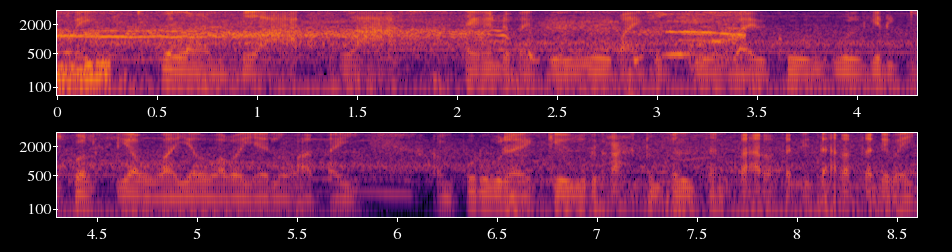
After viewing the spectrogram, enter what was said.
কি করলাম ব্ল্যাক লাস্ট সেকেন্ডে ভাই গোল ভাই গোল ভাই গোল গোল করে কি করছি আল্লাহ আল্লাহ ভাই আল্লাহ ভাই আমি পুরোপুরি কেউ যদি কাস্টম খেলতেন তাড়াতাড়ি তাড়াতাড়ি ভাই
